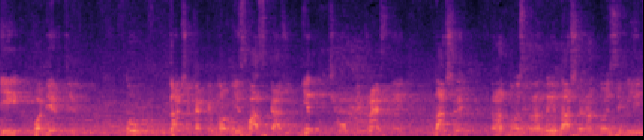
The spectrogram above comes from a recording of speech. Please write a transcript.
И поверьте, ну, так же, как и многие из вас скажут, нет ничего прекраснее нашей родной страны, нашей родной земли.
